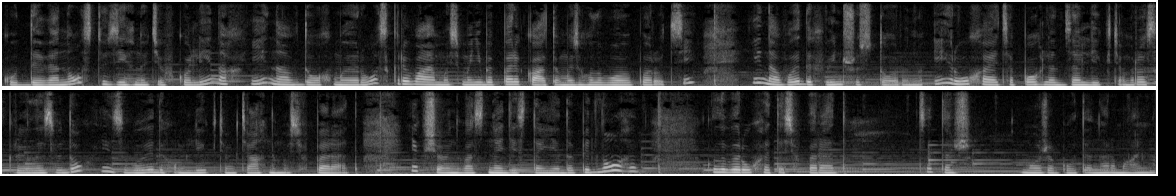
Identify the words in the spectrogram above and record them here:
кут 90, зігнуті в колінах, і на вдох ми розкриваємось, ми ніби перекатимось головою по руці. І на видих в іншу сторону. І рухається погляд за ліктем. Розкрились вдох і з видихом ліктем тягнемось вперед. Якщо він вас не дістає до підлоги, коли ви рухаєтесь вперед, це теж може бути нормально.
